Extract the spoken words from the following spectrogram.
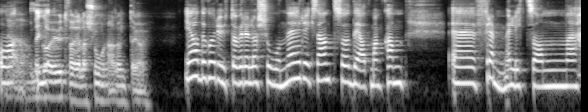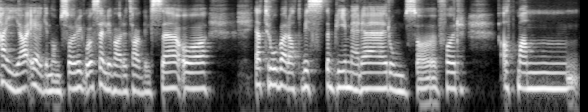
Og, Ja, det går jo utover relasjoner rundt deg òg. ja, det går utover relasjoner, ikke sant? Så det at man kan eh, fremme litt sånn heia egenomsorg og selvivaretagelse og jeg tror bare at hvis det blir mer rom for at man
